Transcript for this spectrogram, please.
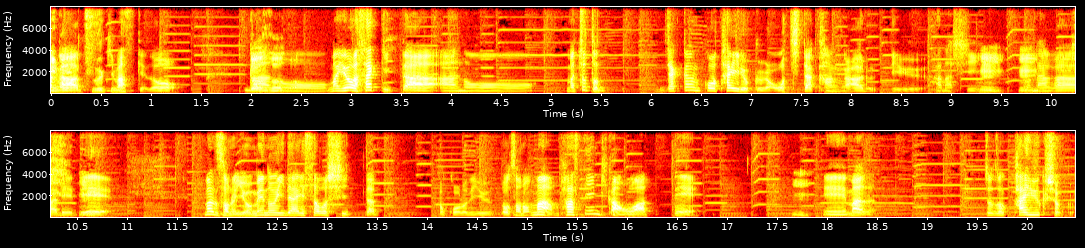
ーンが続きますけど、あどうぞ。まあ、要はさっき言った、あのまあ、ちょっと若干こう体力が落ちた感があるっていう話うんうん。の流れで、まずその嫁の偉大さを知ったところで言うとそのまあファスティング期間終わって、うん。えーまあちょっと回復食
